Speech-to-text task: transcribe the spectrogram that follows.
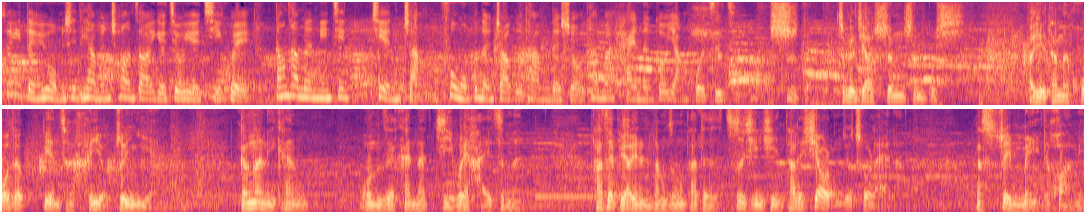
所以等于我们是替他们创造一个就业机会。当他们年纪渐长，父母不能照顾他们的时候，他们还能够养活自己。是的，这个叫生生不息，而且他们活得变成很有尊严。刚刚你看，我们在看那几位孩子们，他在表演的当中，他的自信心，他的笑容就出来了。那是最美的画面，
